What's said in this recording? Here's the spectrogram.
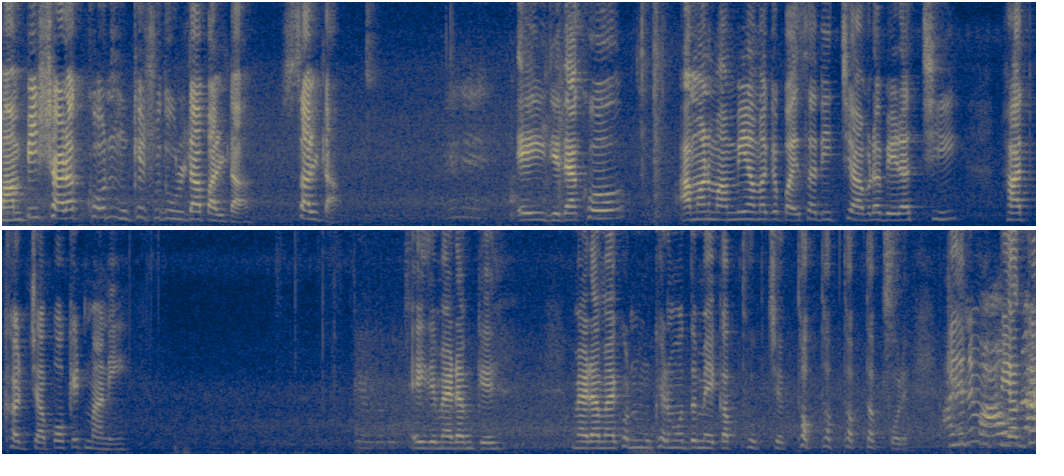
মাম্পির সারাক্ষণ মুখে শুধু উল্টা পাল্টা সালটা। এই যে দেখো আমার মাম্মি আমাকে পয়সা দিচ্ছে আমরা বেরাচ্ছি হাত খরচা পকেট মানি। এই যে ম্যাডামকে ম্যাডাম এখন মুখের মধ্যে মেকআপ থুপছে থপ থপ থপ থপ করে। কি জানি প্রিয়াঙ্কা?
